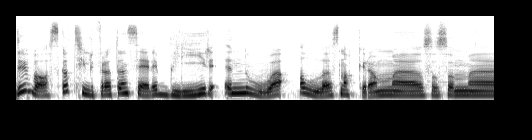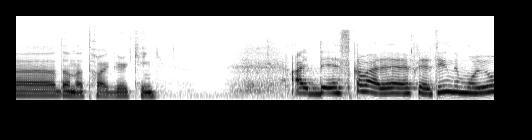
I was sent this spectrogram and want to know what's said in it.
Du, Hva skal til for at en serie blir noe alle snakker om, eh, sånn som eh, denne Tiger King? Nei, Det skal være flere ting. Det må jo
